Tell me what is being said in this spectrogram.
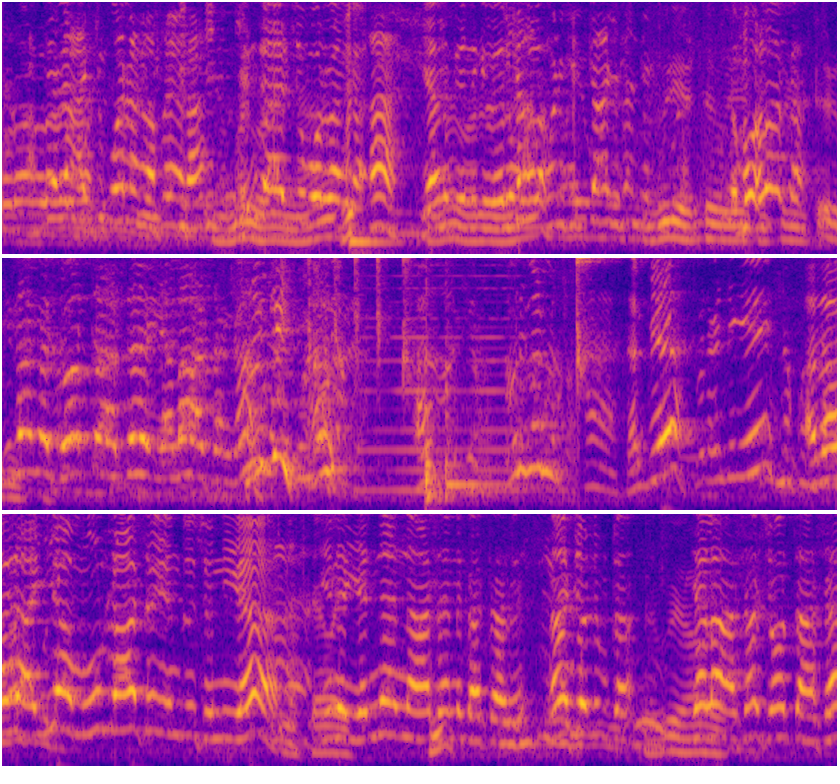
போடுவாங்களா? அடிச்சு போடுறாங்களா எங்க அரிசி போடுறாங்க. எனக்கு இன்னைக்கு வெறும் மிளகா. இதாங்க சோத்தாட்டு இல ஆசைங்க அவனுக்கு தம்பி அதாவது ஐயா மூன்று ஆசை என்று சொன்னீங்க. இதுல என்னென்ன ஆசைன்னு காட்டாரு நான் சொல்லிவிட்டேன். இல ஆசை சோத்த ஆசை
